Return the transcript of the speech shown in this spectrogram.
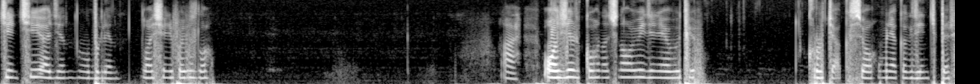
TNT один. Ну, блин, вообще не повезло. А, о, зельку ночного видения выпью. Крутяк, все, у меня как день теперь.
